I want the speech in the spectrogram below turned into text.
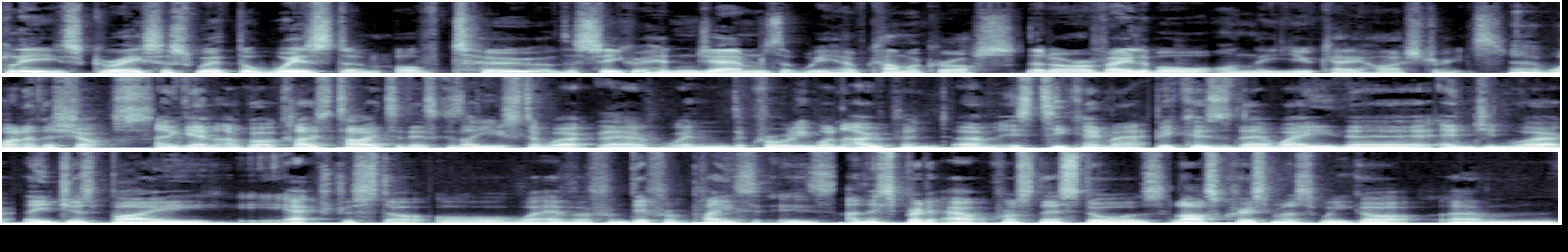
please grace us with the wisdom of two of the secret hidden gems that we have come across that are available on the UK high streets. Uh, one of the shops, and again, I've got a close tie to this because I used to work there when the Crawley one opened, um, is TK Maxx. Because of their way their engine work, they just buy extra stock or whatever from different places and they spread it out across their stores. Last Christmas, we got um,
